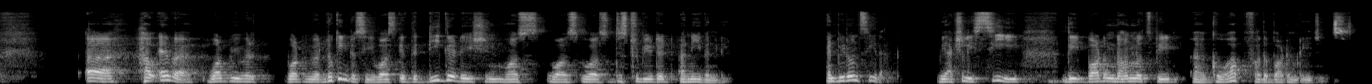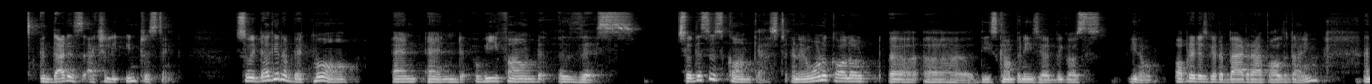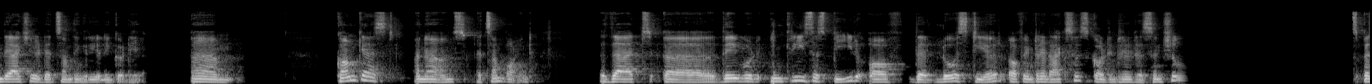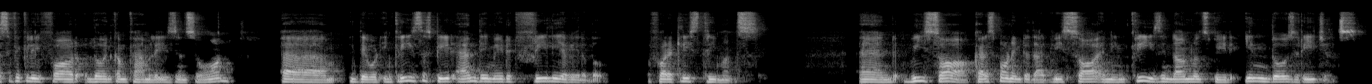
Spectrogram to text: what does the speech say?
uh, however, what we were what we were looking to see was if the degradation was was was distributed unevenly and we don't see that. We actually see the bottom download speed uh, go up for the bottom regions. And that is actually interesting. So we dug in a bit more and, and we found this. So this is Comcast. And I want to call out uh, uh, these companies here because, you know, operators get a bad rap all the time. And they actually did something really good here. Um, Comcast announced at some point that uh, they would increase the speed of the lowest tier of internet access called Internet Essential, specifically for low income families and so on. Um, they would increase the speed and they made it freely available for at least three months. And we saw, corresponding to that, we saw an increase in download speed in those regions,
